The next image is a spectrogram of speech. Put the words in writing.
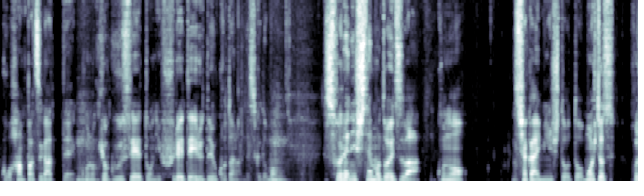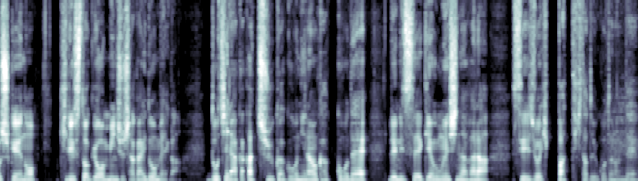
こう反発があってうん。この極右政党に触れているということなんですけども、うん。それにしてもドイツはこの社会民主党ともう一つ保守系のキリスト教民主社会同盟がどちらかが中核を担う格好で連立政権を運営しながら政治を引っ張ってきたということなんで、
